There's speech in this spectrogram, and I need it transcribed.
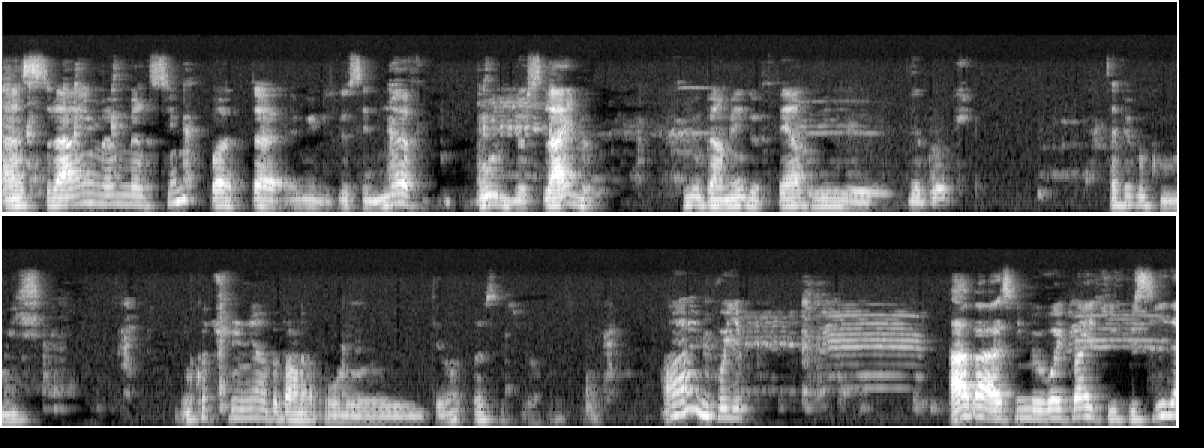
un, slime, merci. Oui, parce que c'est 9 boules de slime qui nous permet de faire des, euh, blocs. Ça fait beaucoup, oui. Tu finis un peu par là, oh le. Ah, il me voyait. Ah bah s'il me voit pas, il se suicide.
